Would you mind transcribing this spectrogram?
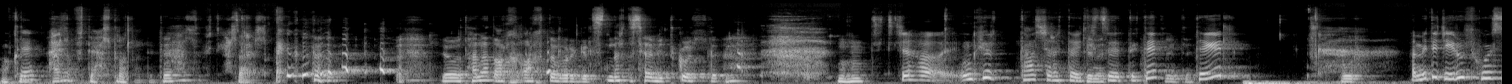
окей. Тэ? Хаалга бити халтруулаад тий. Хаалга битгий За. Йоо танад орох орохдоо бүр ингэ стандарт сайн мэдгүй л дээ. Үнэхээр таас шараатай үйлчлээ байдаг тий. Тэгэл мэдээж эрүүл хүнс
